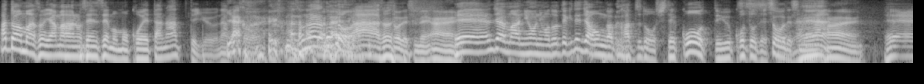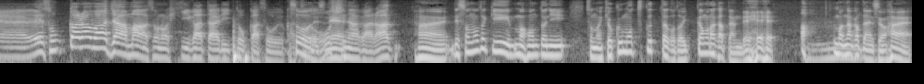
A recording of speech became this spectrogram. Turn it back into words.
あとはまあそのヤマハの先生ももう超えたなっていう、なんい。いや、かそんなことを、ああそうですね。はい。えーじゃあまあ日本に戻ってきて、じゃあ音楽活動をしていこうっていうことですよね。そうですね。はい。えー。えそっからはじゃあまあその弾き語りとかそういう活動をしながら、はい。で、その時、まあ本当に、その曲も作ったこと一回もなかったんで、まあなかったんですよ。はい。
